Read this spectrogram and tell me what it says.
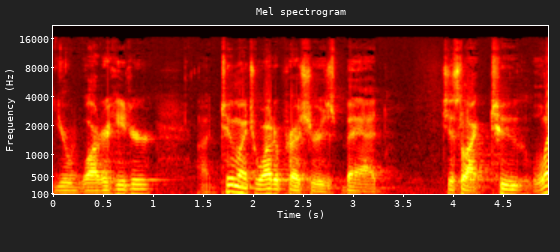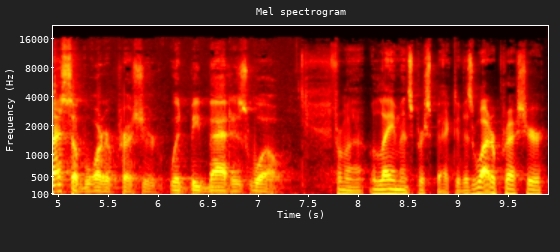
your water heater. Uh, too much water pressure is bad just like too less of water pressure would be bad as well. From a layman's perspective, is water pressure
